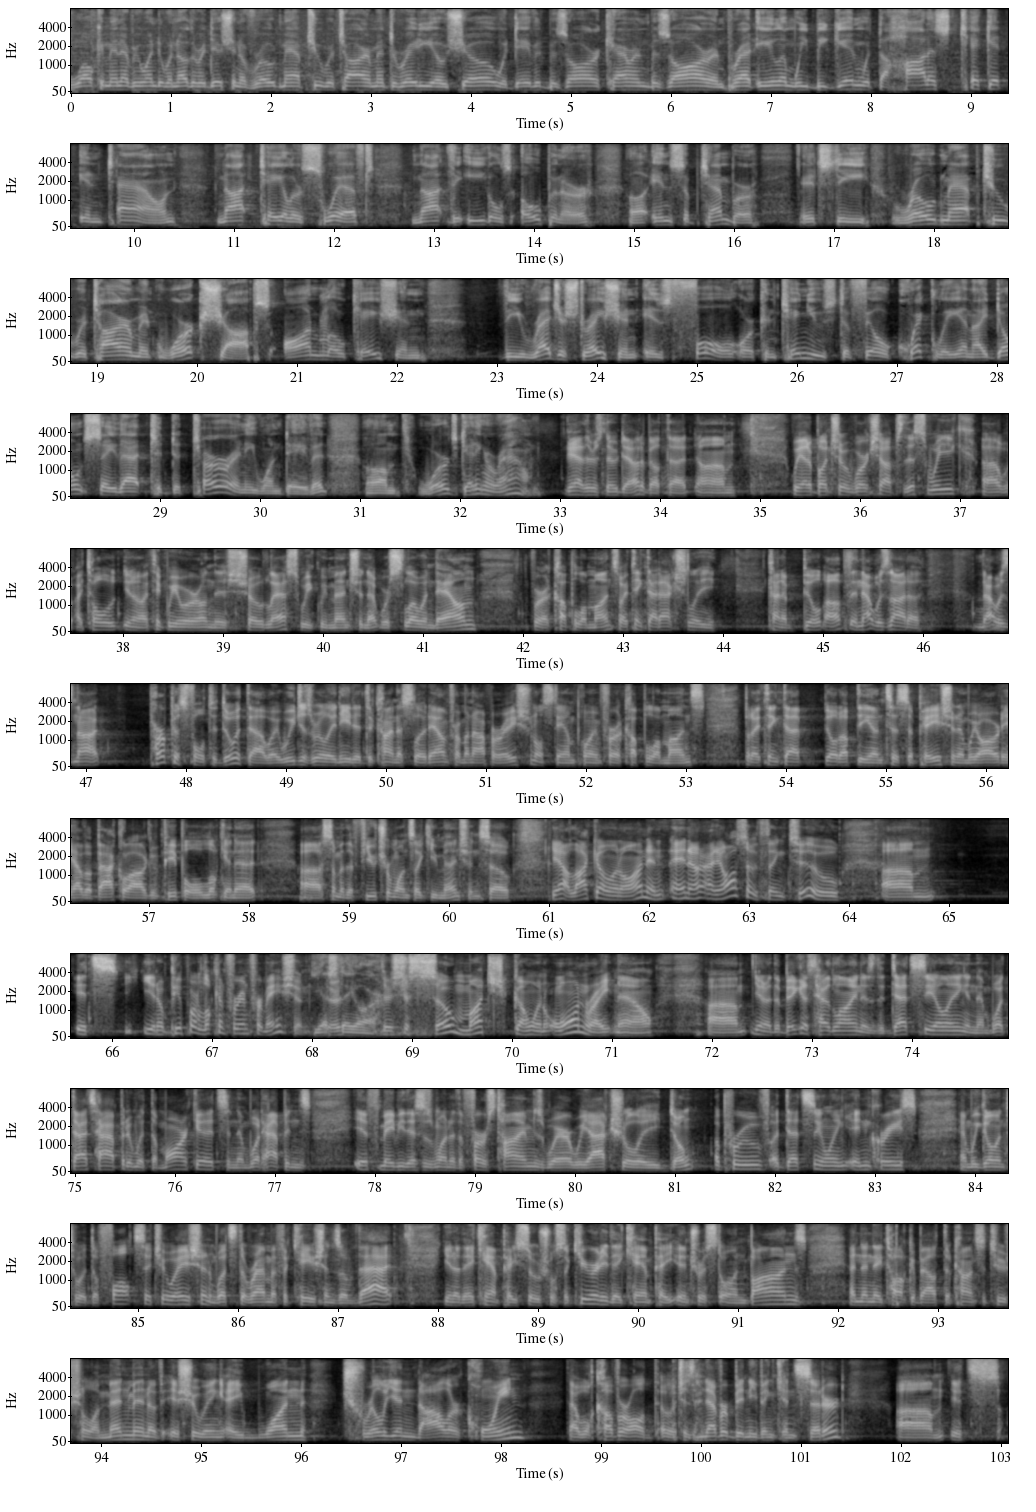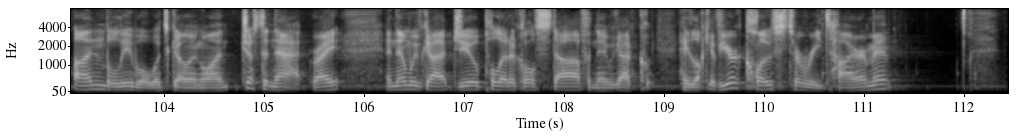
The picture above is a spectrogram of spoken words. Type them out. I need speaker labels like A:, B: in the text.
A: Welcome in everyone to another edition of Roadmap to Retirement, the radio show with David Bazaar, Karen Bazaar, and Brett Elam. We begin with the hottest ticket in town, not Taylor Swift, not the Eagles opener uh, in September. It's the Roadmap to Retirement workshops on location the registration is full or continues to fill quickly, and I don't say that to deter anyone, David. Um, word's getting around.
B: Yeah, there's no doubt about that. Um, we had a bunch of workshops this week. Uh, I told, you know, I think we were on this show last week. We mentioned that we're slowing down for a couple of months. So I think that actually kind of built up, and that was not a that was not purposeful to do it that way. We just really needed to kind of slow down from an operational standpoint for a couple of months. But I think that built up the anticipation, and we already have a backlog of people looking at uh, some of the future ones, like you mentioned. So, yeah, a lot going on, and and I also think too. Um, it's you know people are looking for information.
A: Yes,
B: there,
A: they are.
B: There's just so much going on right now. Um, you know, the biggest headline is the debt ceiling, and then what that's happening with the markets, and then what happens if maybe this is one of the first times where we actually don't approve a debt ceiling increase, and we go into a default situation. What's the ramifications of that? You know, they can't pay Social Security, they can't pay interest on bonds, and then they talk about the constitutional amendment of issuing a one trillion dollar coin that will cover all, which has never been even considered. Um, it's unbelievable what's going on just in that, right? And then we've got geopolitical stuff, and then we got, hey, look, if you're close to retirement,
